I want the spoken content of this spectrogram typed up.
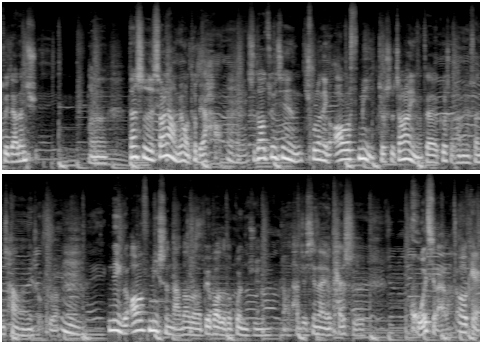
最佳单曲。嗯。但是销量没有特别好，直到最近出了那个 All of Me，就是张靓颖在歌手上面翻唱的那首歌，嗯，那个 All of Me 是拿到了 Billboard 的冠军，然后她就现在又开始火起来了。OK，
